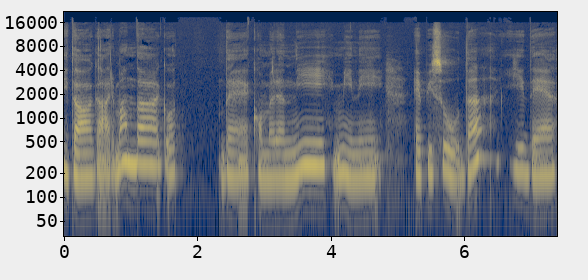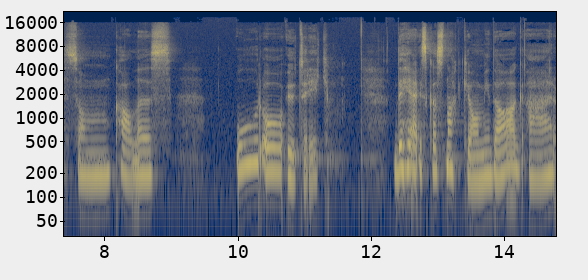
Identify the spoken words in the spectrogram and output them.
I dag er mandag, og det kommer en ny miniepisode i det som kalles ord og uttrykk. Det jeg skal snakke om i dag, er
